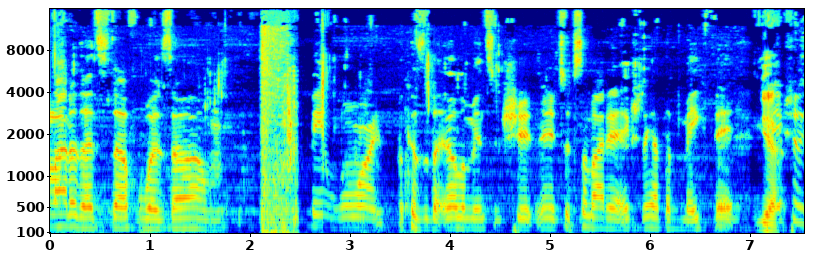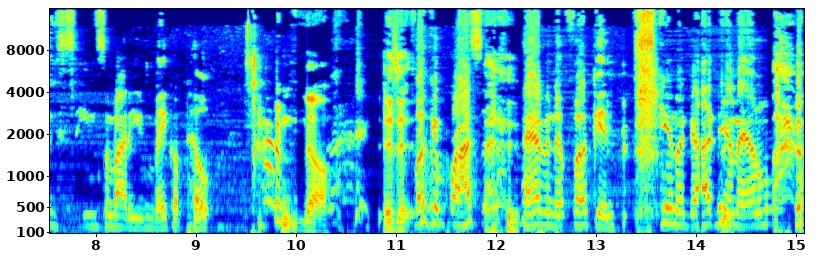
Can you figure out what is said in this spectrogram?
a lot of that stuff was um being worn because of the elements and shit, and it took somebody to actually have to make that. yeah, I actually seen somebody make a pelt. no, is it? Fucking process having to fucking skin a goddamn animal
